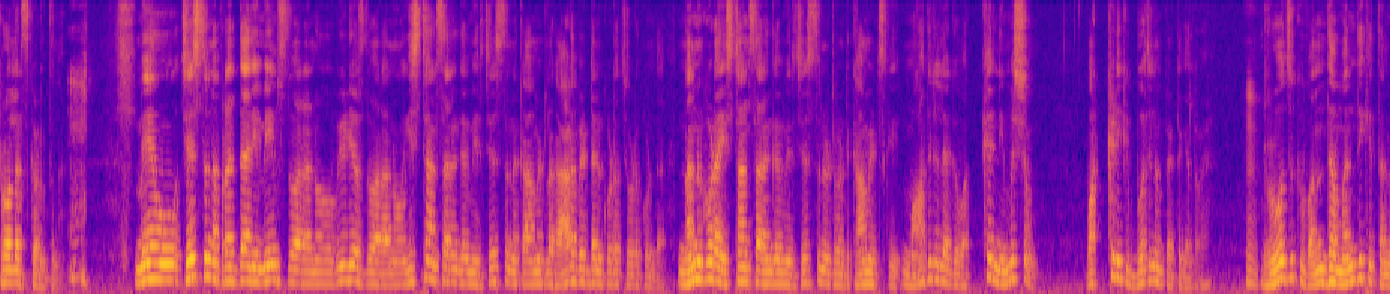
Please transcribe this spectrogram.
ట్రోలర్స్కి అడుగుతున్నా మేము చేస్తున్న ప్రతిదాని మీమ్స్ ద్వారానో వీడియోస్ ద్వారానో ఇష్టానుసారంగా మీరు చేస్తున్న కామెంట్లో ఒక ఆడబిడ్డని కూడా చూడకుండా నన్ను కూడా ఇష్టానుసారంగా మీరు చేస్తున్నటువంటి కామెంట్స్కి మాధురిలాగా ఒక్క నిమిషం ఒక్కడికి భోజనం పెట్టగలరా? రోజుకు వంద మందికి తను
